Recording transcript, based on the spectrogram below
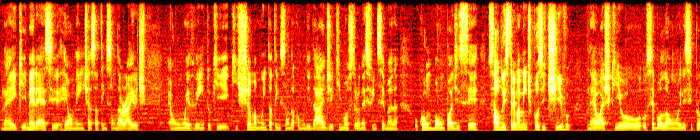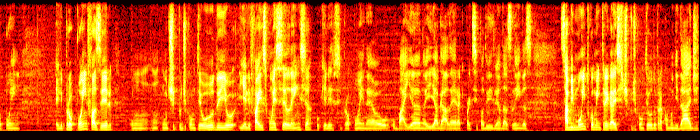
né, e que merece realmente essa atenção da Riot. É um evento que, que chama muito a atenção da comunidade, que mostrou nesse fim de semana o quão bom pode ser. Saldo extremamente positivo, né? Eu acho que o, o Cebolão ele se propõe, ele propõe fazer um, um, um tipo de conteúdo e, e, ele faz com excelência o que ele se propõe, né? O, o baiano e a galera que participa do Ilha das Lendas sabe muito como entregar esse tipo de conteúdo para a comunidade.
